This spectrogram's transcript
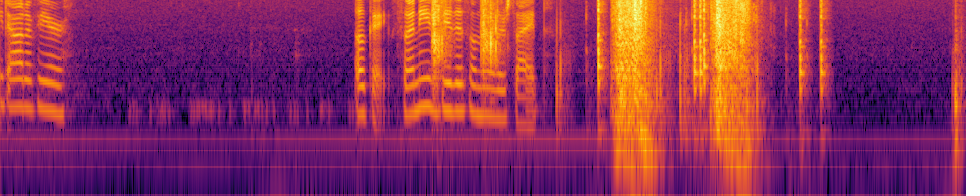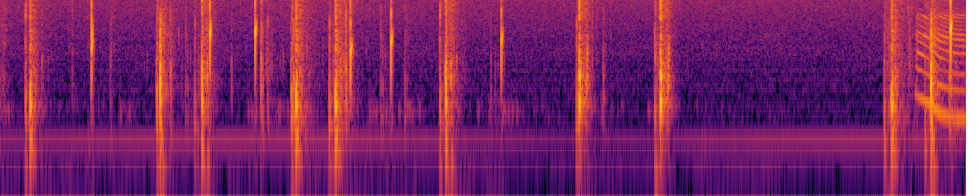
Need out of here. Okay, so I need to do this on the other side. Hmm.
